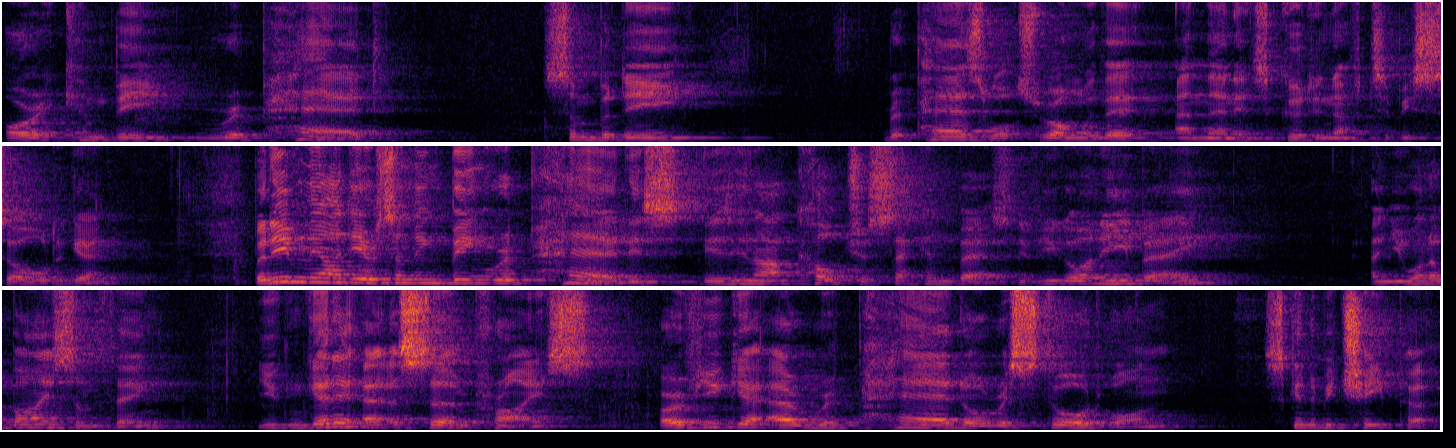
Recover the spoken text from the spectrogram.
or it can be repaired. Somebody repairs what's wrong with it and then it's good enough to be sold again. But even the idea of something being repaired is, is in our culture second best. If you go on eBay and you want to buy something, you can get it at a certain price, or if you get a repaired or restored one, it's going to be cheaper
